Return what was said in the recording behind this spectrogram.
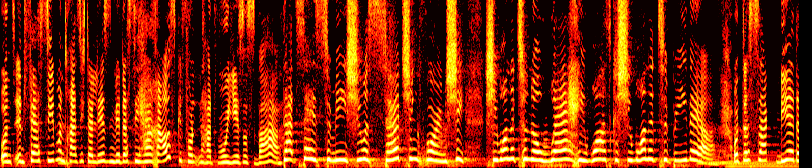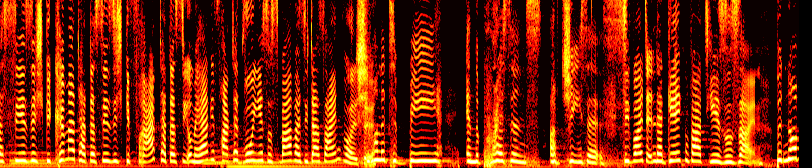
Und in Vers 37, da lesen wir, dass sie herausgefunden hat, wo Jesus war. That says to me she was searching for him. She she wanted to know where he was because she wanted to be there. Und das sagt mir, dass sie sich gekümmert hat, dass sie sich gefragt hat, dass sie umhergefragt hat, wo Jesus war, weil sie da sein She wollte. wanted to be in the presence of Jesus. Sie wollte in der Gegenwart Jesu sein. But not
